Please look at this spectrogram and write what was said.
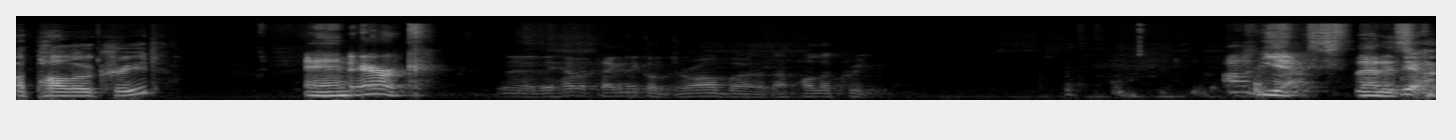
Apollo Creed. And Erick. Yeah, they have a technical draw, but Apollo Creed. Uh, yes, that is yeah.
